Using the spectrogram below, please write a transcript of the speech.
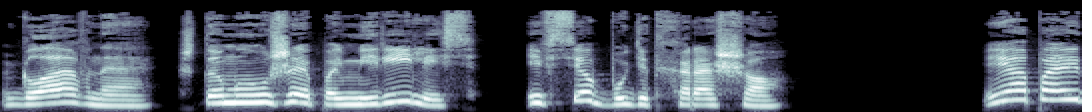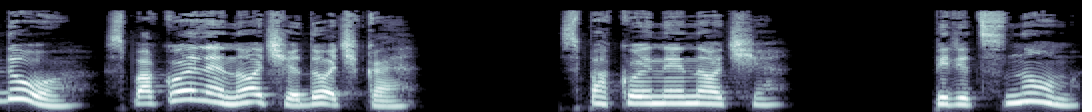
главное, что мы уже помирились, и все будет хорошо. «Я пойду. Спокойной ночи, дочка». «Спокойной ночи». Перед сном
